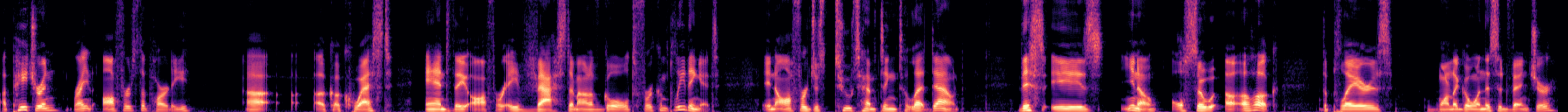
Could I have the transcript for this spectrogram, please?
A patron, right, offers the party uh, a, a quest, and they offer a vast amount of gold for completing it. An offer just too tempting to let down. This is, you know, also a, a hook. The players want to go on this adventure.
